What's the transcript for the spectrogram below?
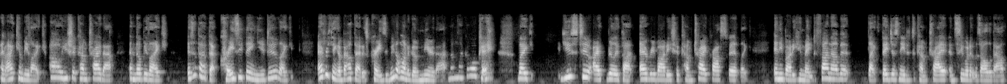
and I can be like, oh, you should come try that. And they'll be like, isn't that that crazy thing you do? Like, everything about that is crazy. We don't want to go near that. And I'm like, oh, okay. Like, used to, I really thought everybody should come try CrossFit. Like, anybody who made fun of it, like, they just needed to come try it and see what it was all about.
